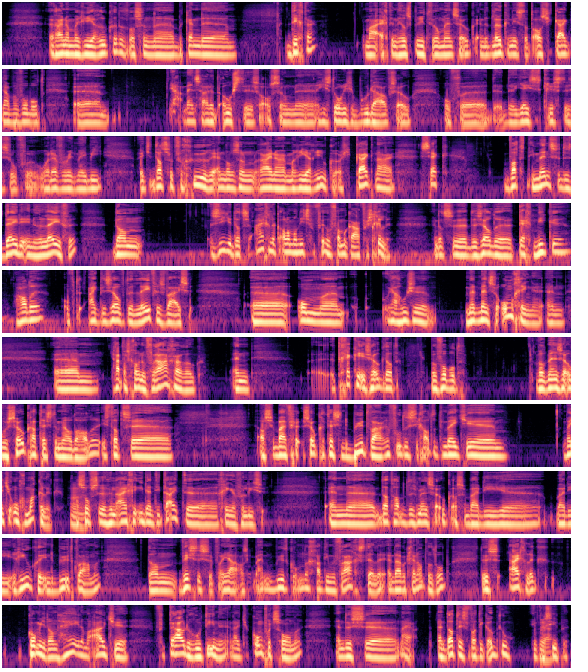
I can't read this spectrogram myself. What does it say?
Rainer Maria Rilke. Dat was een bekende dichter, maar echt een heel spiritueel mens ook. En het leuke is dat als je kijkt naar bijvoorbeeld ja, mensen uit het oosten, zoals zo'n uh, historische Boeddha of zo. Of uh, de, de, Jezus Christus of uh, whatever it may be. Weet je, dat soort figuren. En dan zo'n Reiner Maria Rielke. Als je kijkt naar SEC, wat die mensen dus deden in hun leven, dan zie je dat ze eigenlijk allemaal niet zoveel van elkaar verschillen. En dat ze dezelfde technieken hadden, of eigenlijk dezelfde levenswijze, om ja, hoe ze met mensen omgingen. En Um, hij was gewoon een vrager ook. En eh, het gekke is ook dat bijvoorbeeld wat mensen over Socrates te melden hadden, is dat ze als ze bij Socrates in de buurt waren, voelden ze zich altijd een beetje, een beetje ongemakkelijk. Hmm. Alsof ze hun eigen identiteit uh, gingen verliezen. En uh, dat hadden dus mensen ook als ze bij die, uh, bij die Rielke in de buurt kwamen. Dan wisten ze van ja, als ik bij hem in de buurt kom, dan gaat hij me vragen stellen en daar heb ik geen antwoord op. Dus eigenlijk kom je dan helemaal uit je vertrouwde routine en uit je comfortzone. En dus, uh, nou ja, en dat is wat ik ook doe in principe.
